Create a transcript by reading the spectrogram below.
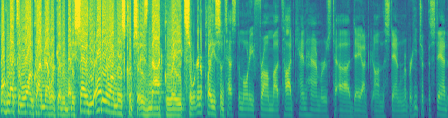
Welcome back to the Law and Crime Network, everybody. Sorry, the audio on those clips is not great, so we're going to play you some testimony from uh, Todd Kendhammer's uh, day on, on, the stand. Remember, he took the stand.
